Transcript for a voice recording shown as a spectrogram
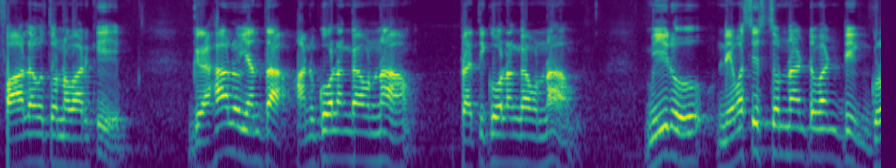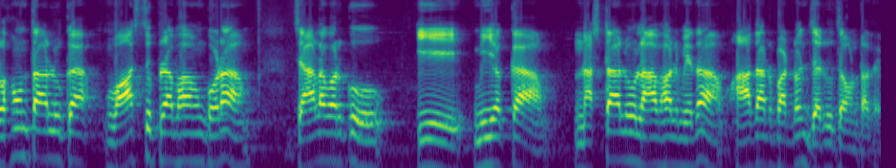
ఫాలో అవుతున్న వారికి గ్రహాలు ఎంత అనుకూలంగా ఉన్నా ప్రతికూలంగా ఉన్నా మీరు నివసిస్తున్నటువంటి గృహం తాలూకా వాస్తు ప్రభావం కూడా చాలా వరకు ఈ మీ యొక్క నష్టాలు లాభాల మీద ఆధారపడడం జరుగుతూ ఉంటుంది.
